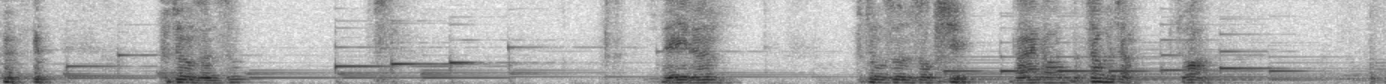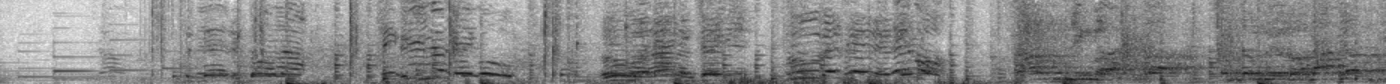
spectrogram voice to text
부정 선수? 내일은 부정 선수 없이 라인 한번 짜보자. 좋아. 배를 떠나 책임을 내고 응원하는 재미 점점 늘어나면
